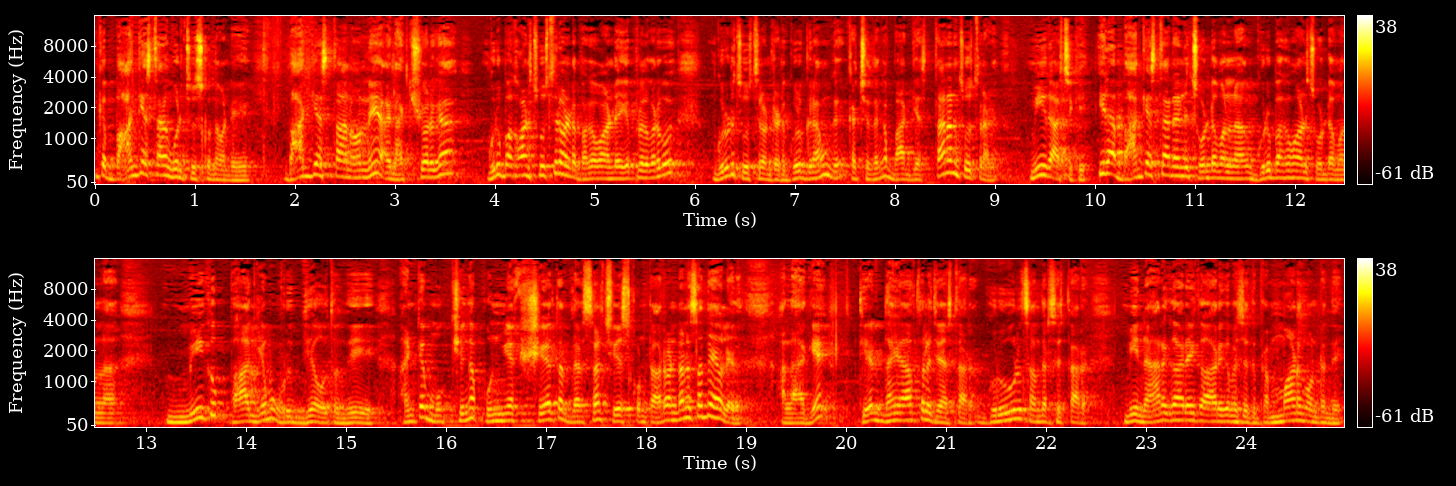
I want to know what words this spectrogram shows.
ఇంకా భాగ్యస్థానం గురించి చూసుకుందామండి. భాగ్యస్థానాన్ని అది యాక్చువల్గా గురు భగవాన్ చూస్తూనే ఉంటాడు. భగవానుడు ఏప్రిల్ వరకు గురుడు చూస్తూనే ఉంటాడు. గురుగ్రహం ఖచ్చితంగా భాగ్యస్థానాన్ని చూస్తున్నాడు. మీ రాశికి ఇలా భాగ్యస్థానాన్ని చూడడం వలన గురు భగవాన్ చూడడం వలన మీకు భాగ్యము వృద్ధి అవుతుంది. అంటే ముఖ్యంగా పుణ్యక్షేత్ర దర్శనం చేసుకుంటారు అంటే సందేహం లేదు. అలాగే తీర్థయాత్రలు చేస్తారు. గురువులు సందర్శిస్తారు. మీ నాన్నగారికి ఆరోగ్య బ్రహ్మాండంగా ఉంటుంది.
